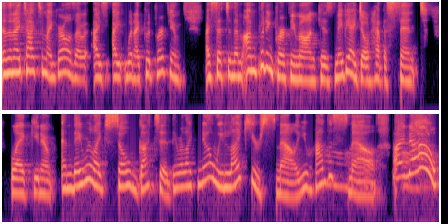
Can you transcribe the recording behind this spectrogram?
And then I talked to my girls. I, I, I when I put perfume, I said to them, I'm putting perfume on because maybe I don't have a scent like you know and they were like so gutted they were like no we like your smell you have a smell i know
